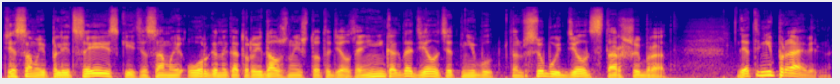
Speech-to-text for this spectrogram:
те самые полицейские, те самые органы, которые должны что-то делать, они никогда делать это не будут, потому что все будет делать старший брат. Это неправильно.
